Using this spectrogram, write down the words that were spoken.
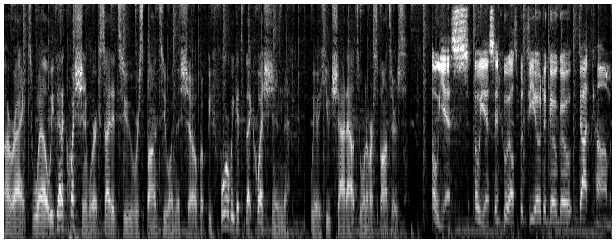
All right. Well, we've got a question we're excited to respond to on this show. But before we get to that question, we have a huge shout out to one of our sponsors. Oh, yes. Oh, yes. And who else but VO2GoGo.com,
